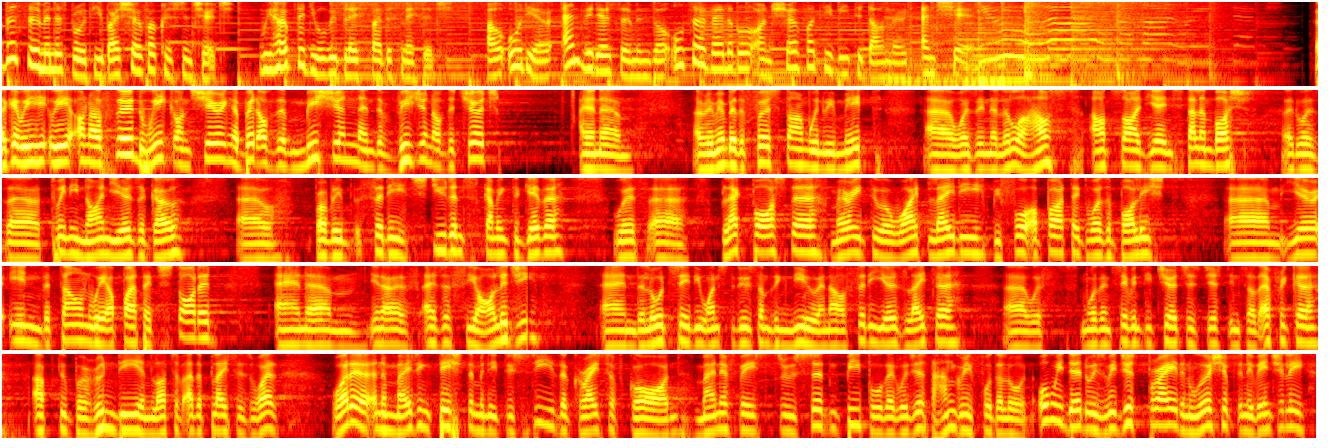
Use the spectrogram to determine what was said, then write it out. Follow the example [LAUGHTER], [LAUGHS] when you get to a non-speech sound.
This sermon is brought to you by Shofar Christian Church. We hope that you will be blessed by this message. Our audio and video sermons are also available on Shofar TV to download and share. Okay, we, we on our third week on sharing a bit of the mission and the vision of the church. And um, I remember the first time when we met uh, was in a little house outside here in Stellenbosch. It was uh, 29 years ago. Uh, probably 30 students coming together with a black pastor married to a white lady before apartheid was abolished um, here in the town where apartheid started. And, um, you know, as, as a theology. And the Lord said He wants to do something new. And now, 30 years later, uh, with more than 70 churches just in South Africa, up to Burundi and lots of other places, what, what a, an amazing testimony to see the grace of God manifest through certain people that were just hungry for the Lord. All we did was we just prayed and worshiped, and eventually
